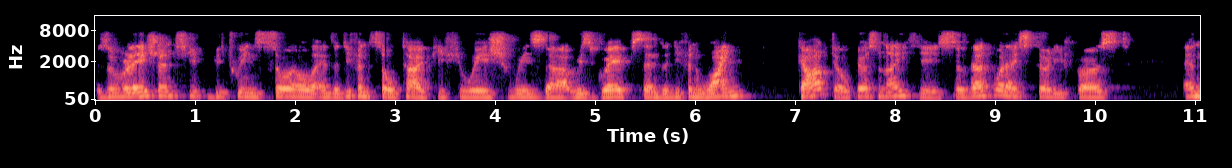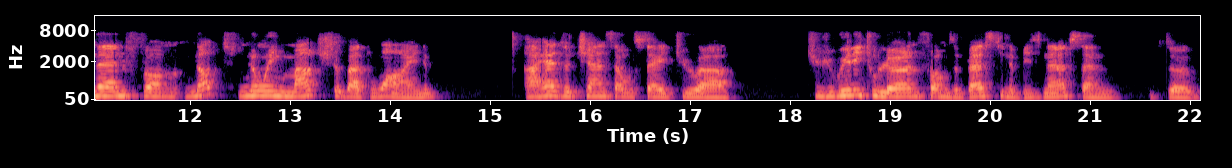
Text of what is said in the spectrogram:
the relationship between soil and the different soil type, if you wish, with uh, with grapes and the different wine character or personalities. So that's what I study first. And then from not knowing much about wine, I had the chance, I would say, to uh, to really to learn from the best in the business and the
